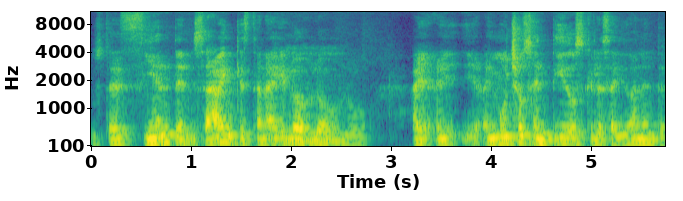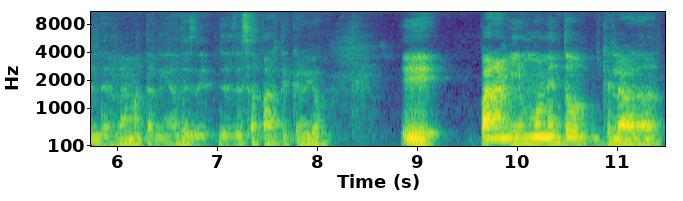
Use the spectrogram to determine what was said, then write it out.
ustedes sienten, saben que están ahí, lo, lo, mm. lo hay, hay, hay, muchos sentidos que les ayudan a entender la maternidad desde, desde esa parte, creo yo. Eh, para mí un momento que la verdad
